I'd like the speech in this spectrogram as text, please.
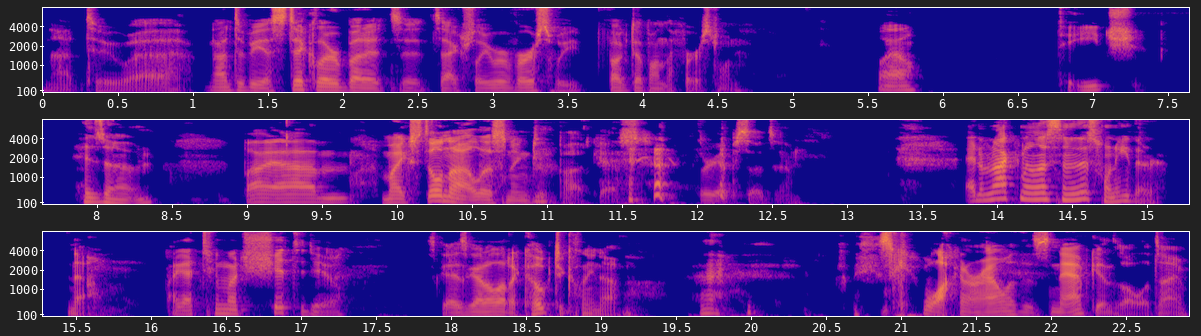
not to uh, not to be a stickler, but it's it's actually reverse. We fucked up on the first one. Well, to each his own. By um, Mike's still not listening to the podcast. three episodes in. and I'm not going to listen to this one either. No, I got too much shit to do. this guy's got a lot of coke to clean up. He's walking around with his napkins all the time.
